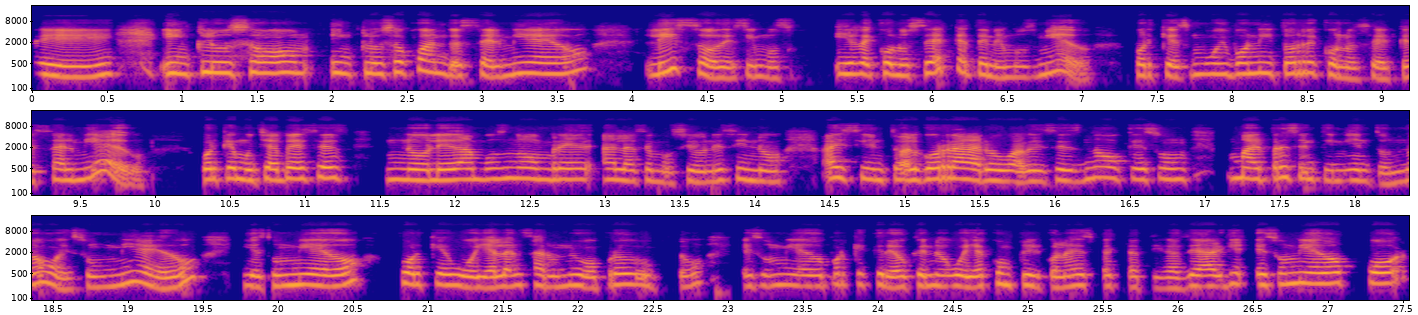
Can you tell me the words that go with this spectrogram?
Sí, incluso, incluso cuando está el miedo, listo, decimos, y reconocer que tenemos miedo, porque es muy bonito reconocer que está el miedo porque muchas veces no le damos nombre a las emociones, sino, ay, siento algo raro, o a veces no, que es un mal presentimiento, no, es un miedo y es un miedo porque voy a lanzar un nuevo producto, es un miedo porque creo que no voy a cumplir con las expectativas de alguien, es un miedo por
